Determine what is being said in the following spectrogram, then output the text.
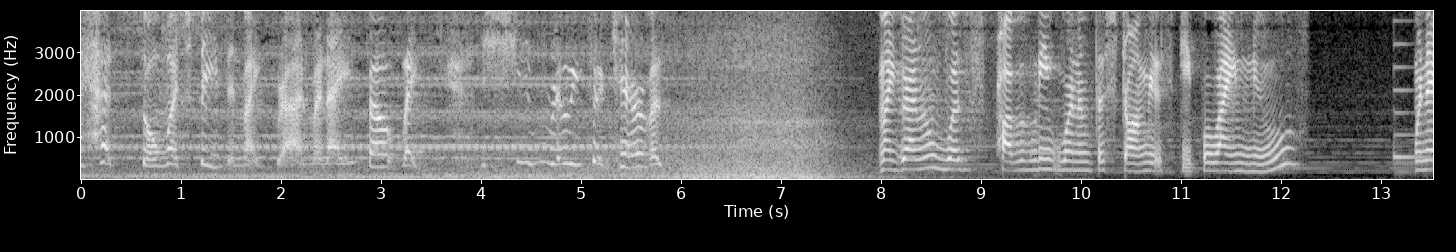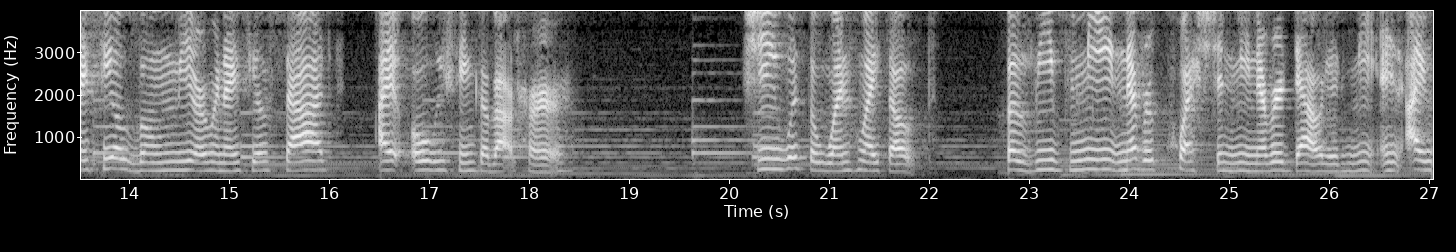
I had so much faith in my grandma, and I felt like she really took care of us. My grandma was probably one of the strongest people I knew. When I feel lonely or when I feel sad, I always think about her. She was the one who I felt believed me, never questioned me, never doubted me. And I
